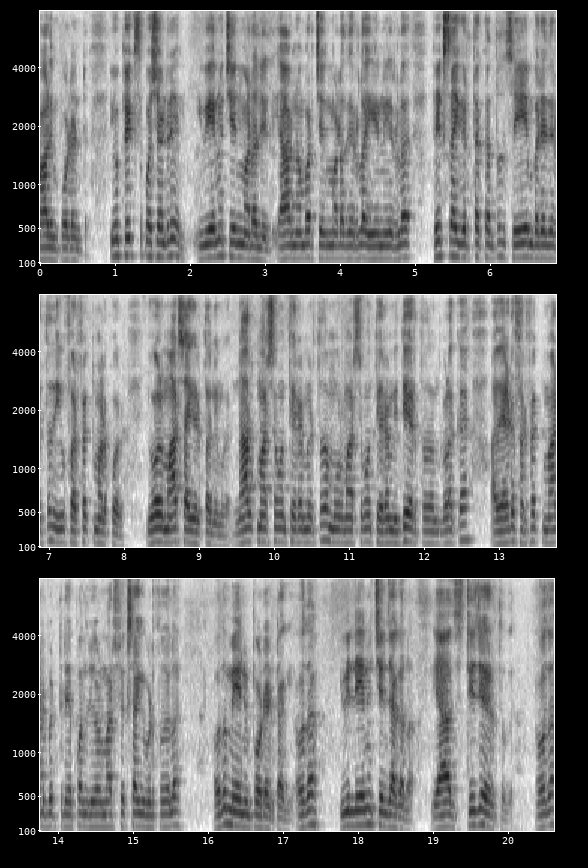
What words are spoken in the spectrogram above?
ಭಾಳ ಇಂಪಾರ್ಟೆಂಟ್ ಇವು ಫಿಕ್ಸ್ ಕ್ವಶನ್ ರೀ. ಇವೇನು ಚೇಂಜ್ ಮಾಡಲಿಲ್ಲ ಯಾವ ನಂಬರ್ ಚೇಂಜ್ ಮಾಡೋದಿರಲ್ಲ ಏನು ಇರಲ್ಲ. ಫಿಕ್ಸ್ ಆಗಿರ್ತಕ್ಕಂಥದ್ದು ಸೇಮ್ ಬರೆಯೋದಿರ್ತದೆ ಇವು ಪರ್ಫೆಕ್ಟ್ ಮಾಡ್ಕೋರಿ ಏಳು ಮಾರ್ಕ್ಸ್ ಆಗಿರ್ತಾವೆ ನಿಮ್ಗೆ. ನಾಲ್ಕು ಮಾರ್ಕ್ಸ್ ಒಂದು ಥೇರಮ್ ಇರ್ತದೆ, ಮೂರು ಮಾರ್ಕ್ಸ್ ಒಂದು ಥೇರಮ್ ಇದ್ದೇ ಇರ್ತದೆ ಅಂದ ಬಳಕ ಅವೆರಡು ಪರ್ಫೆಕ್ಟ್ ಮಾಡಿಬಿಟ್ರಿಯಪ್ಪ ಅಂದ್ರೆ ಏಳು ಮಾರ್ಕ್ಸ್ ಫಿಕ್ಸ್ ಆಗಿಬಿಡ್ತದಲ್ಲ. ಅದು ಮೇನ್ ಇಂಪಾರ್ಟೆಂಟ್ ಆಗಿ. ಹೌದಾ? ಇವಿಲ್ಲೇನು ಚೇಂಜ್ ಆಗೋಲ್ಲ. ಯಾವ ಸ್ಟೇಜೇ ಇರ್ತದೆ. ಹೌದಾ?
